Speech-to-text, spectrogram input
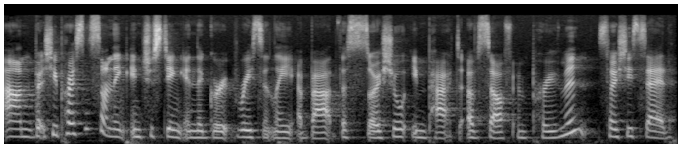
Um, but she posted something interesting in the group recently about the social impact of self improvement. So she said,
